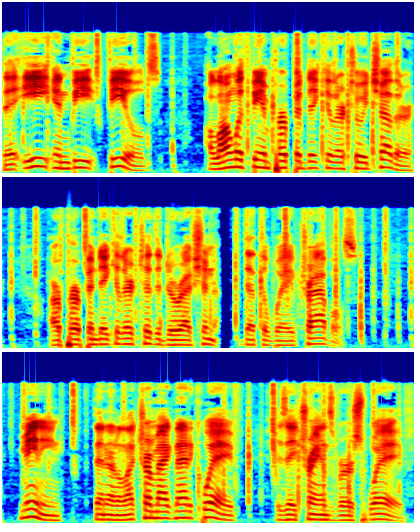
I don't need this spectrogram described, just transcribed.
The E and B fields, along with being perpendicular to each other, are perpendicular to the direction that the wave travels, meaning that an electromagnetic wave is a transverse wave.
